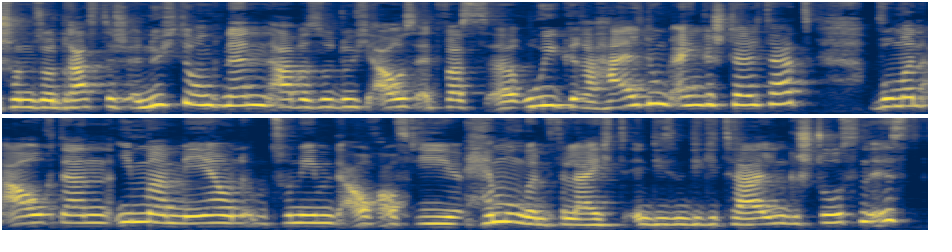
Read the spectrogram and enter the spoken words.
schon so drastisch Ernüchterung nennen, aber so durchaus etwas äh, ruhigere Haltung eingestellt hat, wo man auch dann immer mehr und zunehmend auch auf die Hemmungen vielleicht in diesem Digitalen gestoßen ist,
